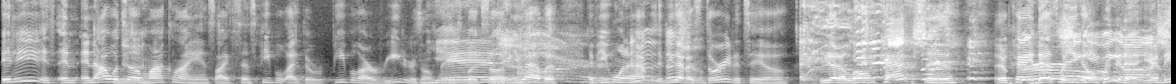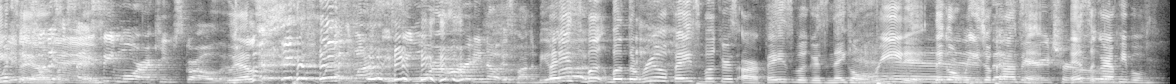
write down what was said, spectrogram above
It is, and and I would tell Yeah. my clients like since people like the people are readers on Yeah, Facebook, so if they you have a if you want to have Yeah, if you that's got a story to tell, you got a long caption. Okay, that's where you gonna put it at your details. when it say see more, I keep scrolling. Well, when, I see see more, I already know it's about to be a bug. Facebook, but the real Facebookers are Facebookers, and they gonna read it. They gonna read your that's content. very true. Instagram people, I'm a-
